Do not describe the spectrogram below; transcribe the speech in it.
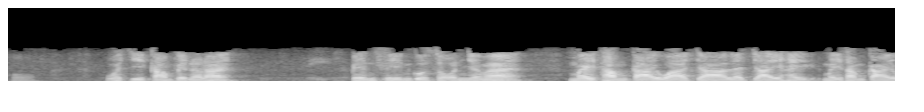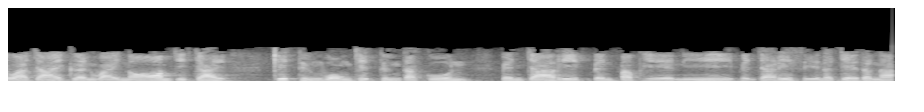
พ่อวจีกรรมเป็นอะไร เป็นศีลกุศลใช่ไหม ไม่ทำกายวาจาและใจให้ไม่ทำกายวาจาให้เคลื่อนไหวน้อมจิตใจ คิดถึงวงคิดถึงตระกูล เป็นจารีตเป็นประเพณี เป็นจารีตศีลเจตนา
